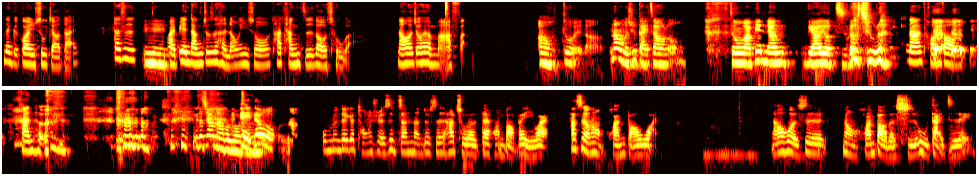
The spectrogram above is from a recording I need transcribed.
那个关于塑胶袋，但是嗯买便当就是很容易说它汤汁漏出来，然后就会很麻烦。哦，对了，那我们去改造喽，怎么把便当不要有汁都出来？拿环保餐盒，大家拿环保哎、餐盒但我我们的一个同学是真的，就是他除了带环保杯以外，他是有那种环保碗，然后或者是那种环保的食物袋之类的，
